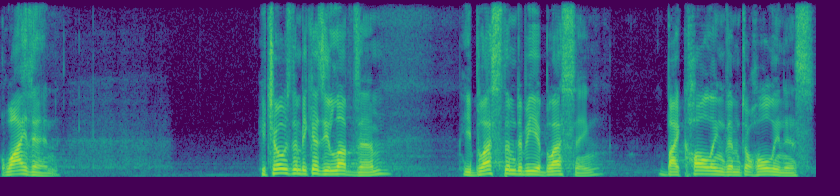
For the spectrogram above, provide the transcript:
Why then? He chose them because He loved them. He blessed them to be a blessing by calling them to holiness.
